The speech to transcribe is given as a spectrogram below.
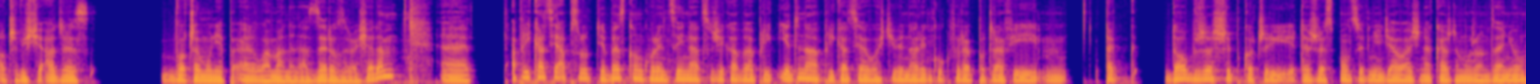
Oczywiście adres woczemu.pl łamane na 007. E, aplikacja absolutnie bezkonkurencyjna, co ciekawe, aplik jedyna aplikacja właściwie na rynku, która potrafi tak dobrze, szybko, czyli też responsywnie działać na każdym urządzeniu.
